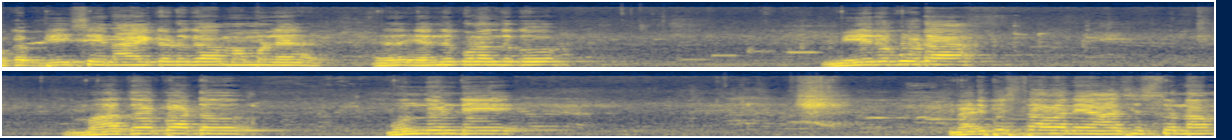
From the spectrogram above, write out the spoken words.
ఒక బీసీ నాయకుడిగా మమ్మల్ని ఎన్నుకున్నందుకు మీరు కూడా మాతో పాటు ముందుండి నడిపిస్తామని ఆశిస్తున్నాం.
